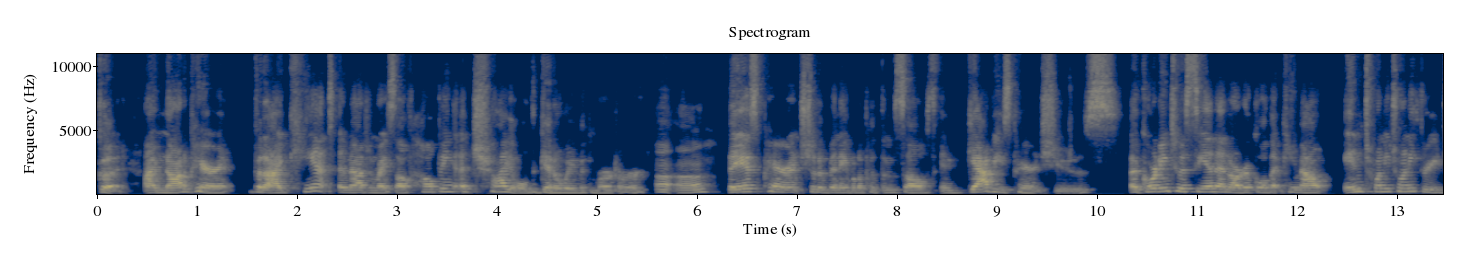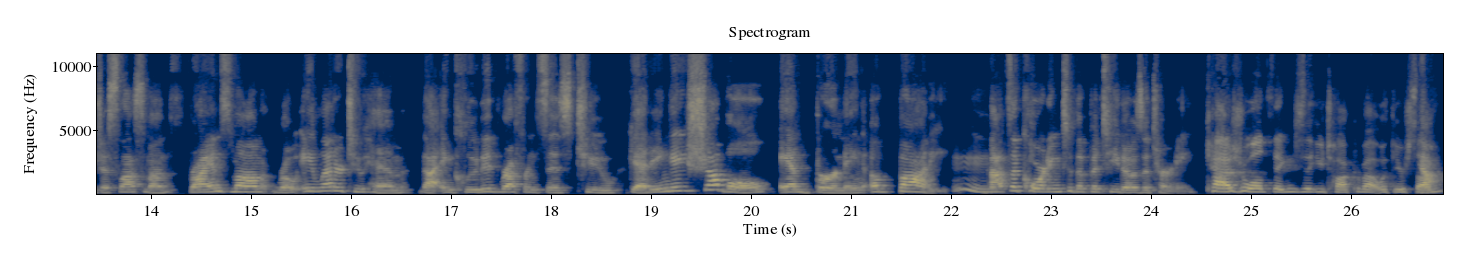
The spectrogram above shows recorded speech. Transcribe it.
Good. I'm not a parent, but I can't imagine myself helping a child get away with murder. Uh-uh. They, as parents, should have been able to put themselves in Gabby's parents' shoes. According to a CNN article that came out in 2023, just last month, Brian's mom wrote a letter to him that included references to getting a shovel and burning a body. Hmm. That's according to the Petito's attorney. Casual things that you talk about with your son.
